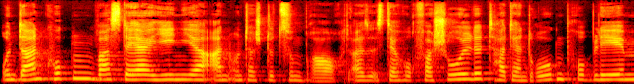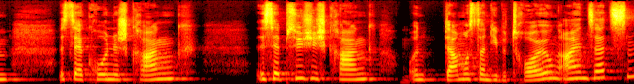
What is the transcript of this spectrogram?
Und dann gucken, was derjenige an Unterstützung braucht. Also ist der hoch verschuldet, hat er ein Drogenproblem, ist er chronisch krank, ist er psychisch krank und da muss dann die Betreuung einsetzen.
